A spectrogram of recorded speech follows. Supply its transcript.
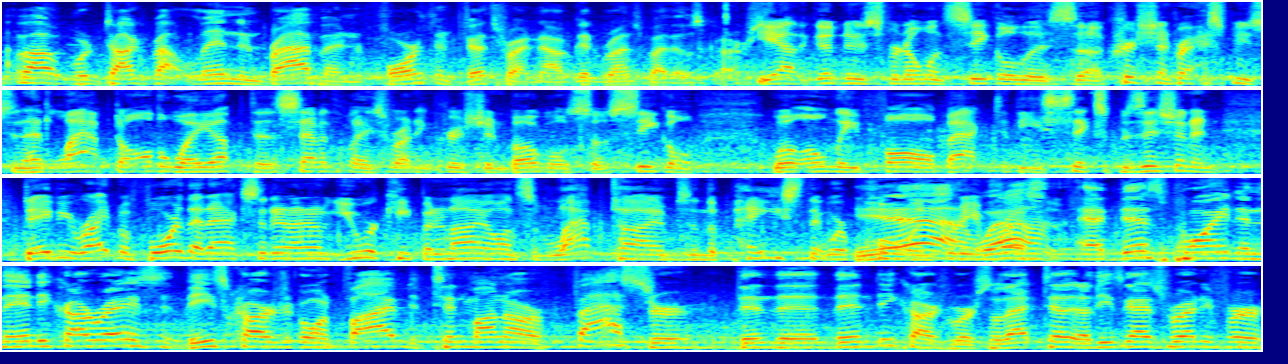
about we're talking about Lind and Brabham, fourth and fifth right now. Good runs by those cars. Yeah, the good news for Nolan Siegel is uh, Christian Rasmussen had lapped all the way up to seventh place running Christian Bogle, so Siegel will only fall back to the sixth position. And Davey, right before that accident, I know you were keeping an eye on some lap times and the pace that we're pulling. Yeah, Pretty well, impressive. at this point in the IndyCar race, these cars are going five to ten mile an hour faster than the, the Indy cars were. So that tells are these guys ready for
